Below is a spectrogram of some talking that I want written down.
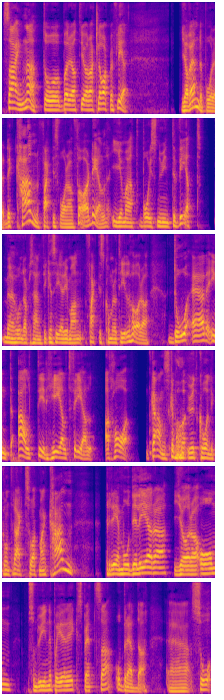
signat och börjat göra klart med fler? Jag vänder på det. Det kan faktiskt vara en fördel i och med att Boys nu inte vet med 100% vilken serie man faktiskt kommer att tillhöra. Då är det inte alltid helt fel att ha ganska många utgående kontrakt så att man kan remodellera, göra om, som du är inne på Erik, spetsa och bredda. Eh, så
